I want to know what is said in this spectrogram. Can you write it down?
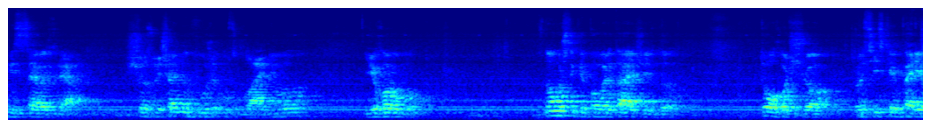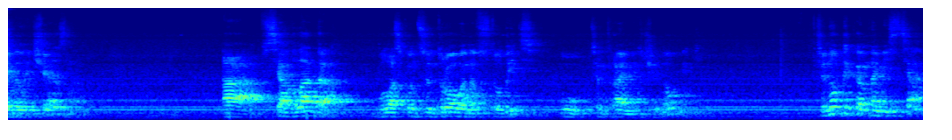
місцевих реалій, що, звичайно, дуже ускладнювало його роботу. Знову ж таки, повертаючись до того, що Російська імперія величезна, а вся влада була сконцентрована в столиці у центральних чиновників, чиновникам на місцях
